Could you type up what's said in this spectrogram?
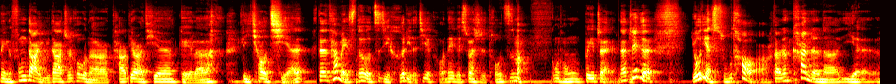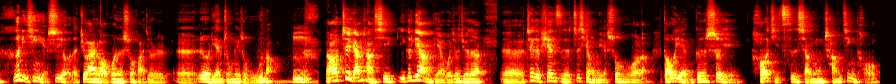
那个风大雨大之后呢，他第二天给了李翘钱，但是他每次都有自己合理的借口，那个算是投资嘛，共同背债。那这个有点俗套啊，反正看着呢也合理性也是有的。就按老郭的说法，就是呃热恋中那种无脑。嗯，然后这两场戏一个亮点，我就觉得呃这个片子之前我们也说过了，导演跟摄影好几次想用长镜头。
